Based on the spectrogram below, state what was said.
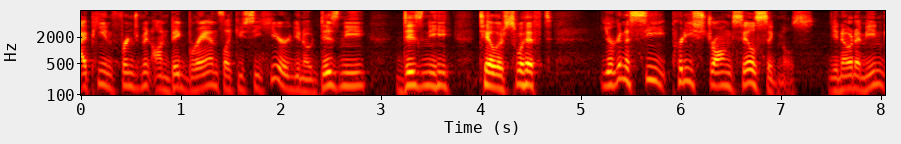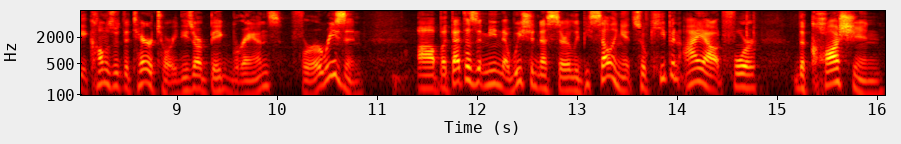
IP infringement on big brands like you see here, you know, Disney, Disney, Taylor Swift, you're going to see pretty strong sales signals. You know what I mean? It comes with the territory. These are big brands for a reason. Uh, but that doesn't mean that we should necessarily be selling it. So keep an eye out for the caution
